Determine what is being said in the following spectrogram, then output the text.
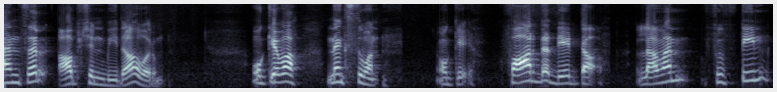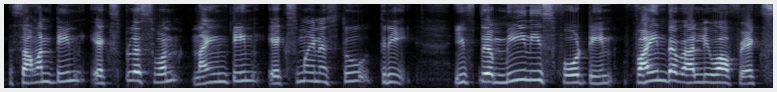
ஆன்சர் ஆப்ஷன் பி தான் வரும். ஓகேவா next one okay for the data eleven fifteen seventeen x plus one nineteen x minus two three if the mean is fourteen find the value of x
